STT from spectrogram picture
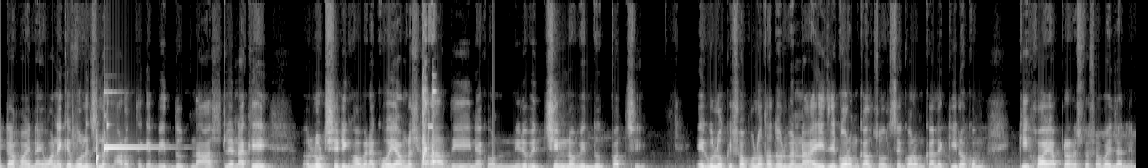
এটা হয় নাই। অনেকে বলেছিল ভারত থেকে বিদ্যুৎ না আসলে নাকি লোডশেডিং হবে না। কই, আমরা সারা দিন এখন নিরবিচ্ছিন্ন বিদ্যুৎ পাচ্ছি। এগুলো কি সফলতা ধরবেন না? এই যে গরমকাল চলছে, গরমকালে কি রকম, কি হয় আপনারা তো সবাই জানেন।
